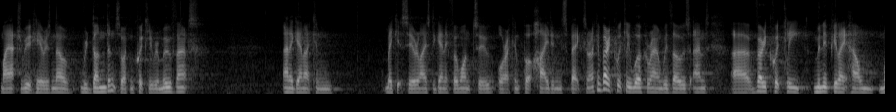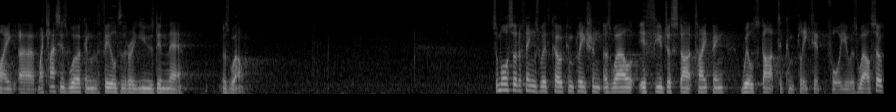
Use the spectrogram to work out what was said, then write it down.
My attribute here is now redundant, so I can quickly remove that. And again, I can make it serialized again if I want to, or I can put hide in inspector. And I can very quickly work around with those and uh, very quickly manipulate how my, uh, my classes work and the fields that are used in there as well. Some more sort of things with code completion as well. If you just start typing, we'll start to complete it for you as well. So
